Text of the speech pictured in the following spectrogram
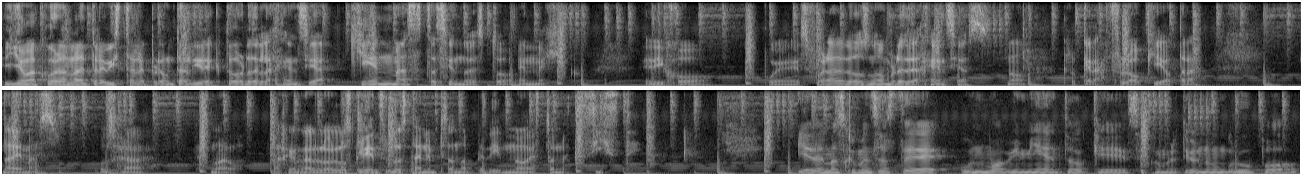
Y yo me acuerdo en la entrevista le pregunté al director de la agencia quién más está haciendo esto en México. Y dijo, pues fuera de dos nombres de agencias, ¿no? Creo que era Flock y otra nadie más. O sea, es nuevo. los clientes lo están empezando a pedir. No, esto no existe. Y además comenzaste un movimiento que se convirtió en un grupo,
